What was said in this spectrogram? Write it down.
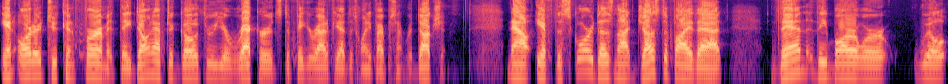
In order to confirm it, they don't have to go through your records to figure out if you had the 25% reduction. Now, if the score does not justify that, then the borrower will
